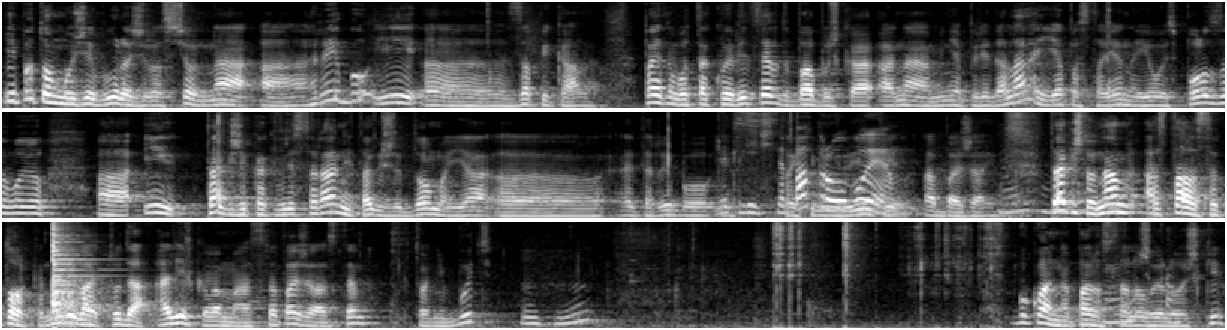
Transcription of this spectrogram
и потом уже выложила все на а, рыбу и а, запекала. Поэтому вот такой рецепт бабушка, она мне передала, и я постоянно его использую. А, и так же, как в ресторане, так же дома я а, эту рыбу Отлично, попробуем. ингредиентами Так что нам осталось только наливать туда оливковое масло, пожалуйста, кто-нибудь. Буквально пару столовых ложки.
